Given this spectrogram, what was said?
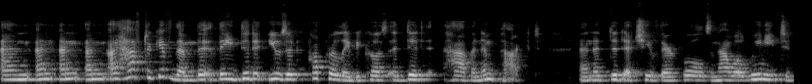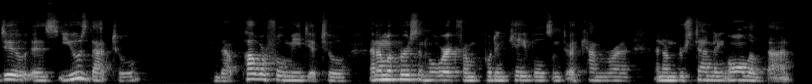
and and and, and i have to give them they, they did use it properly because it did have an impact and it did achieve their goals. And now what we need to do is use that tool that powerful media tool. And i'm a person who worked from putting cables into a camera and understanding all of that.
